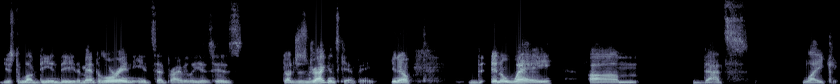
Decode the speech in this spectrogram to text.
used to love D and D. The Mandalorian, he had said privately, is his Dungeons and Dragons campaign. You know, in a way, um, that's like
